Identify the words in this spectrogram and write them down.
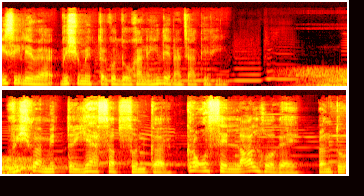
इसीलिए वह विश्वमित्र को धोखा नहीं देना चाहती थी। विश्वामित्र यह सब सुनकर क्रोध से लाल हो गए, परंतु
